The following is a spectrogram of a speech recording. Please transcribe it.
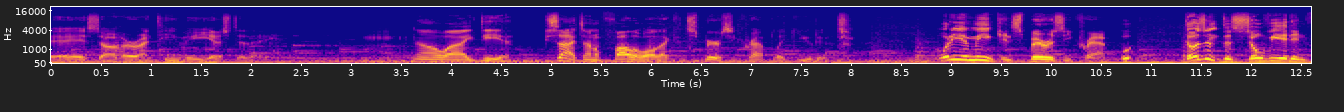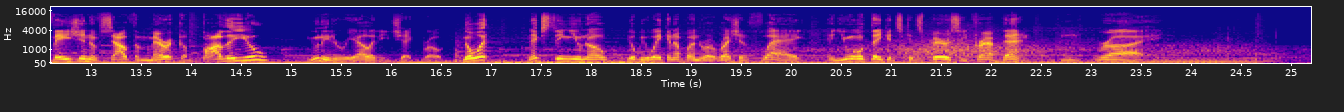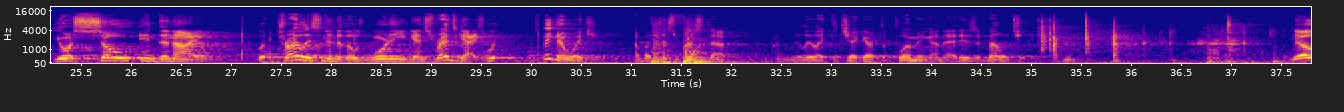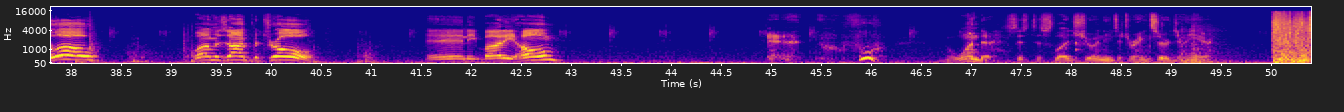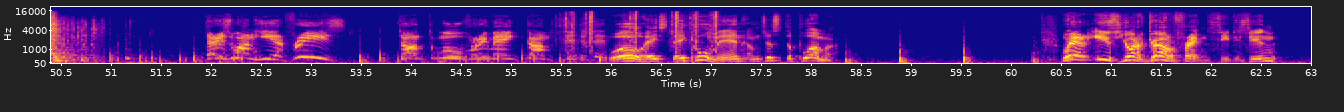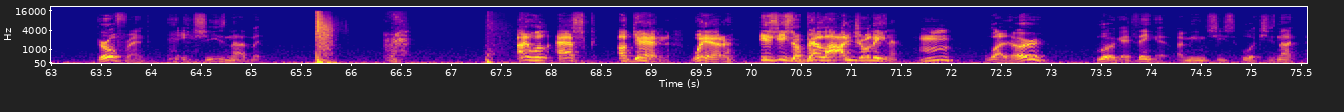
I saw her on TV yesterday. Hmm. No idea. Besides, I don't follow all that conspiracy crap like you do. What do you mean, conspiracy crap? Well, Doesn't the Soviet invasion of South America bother you? You need a reality check, bro. Know what? Next thing you know, you'll be waking up under a Russian flag, and you won't think it's conspiracy crap then. Hmm. Right. You're so in denial. Look, try listening to those warning against Reds guys. What, speaking of which, how about this first stop? I'd really like to check out the plumbing on that Isabella chick. Hello? Plumber's on patrol. Anybody home? Eh, Whew. No wonder. Sister Sludge sure needs a trained surgeon here. There is one here! Freeze! Don't move, remain calm, citizen! Whoa, hey, stay cool, man. I'm just the plumber. Where is your girlfriend, citizen? Girlfriend? Hey, she's not my. I will ask again. Where is Isabella Angelina? Hmm? What, her? Look, I think, I mean, she's, look, she's not.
